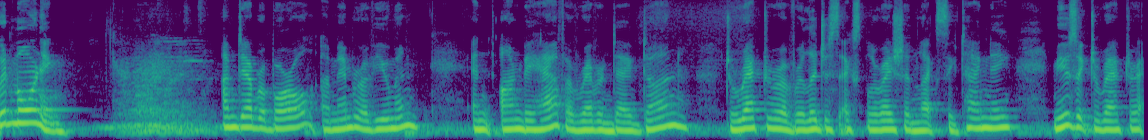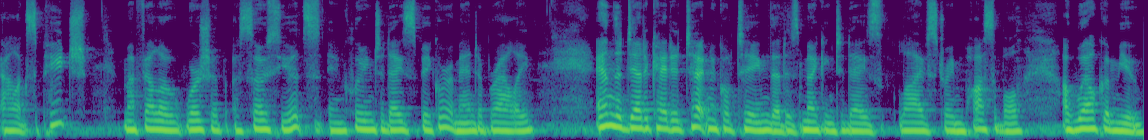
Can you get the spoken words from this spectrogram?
Good morning. I'm Deborah Burrell, a member of UUMAN, and on behalf of Reverend Dave Dunn, Director of Religious Exploration Lexi Tagney, Music Director Alex Peach, my fellow worship associates, including today's speaker, Amanda Browley, and the dedicated technical team that is making today's live stream possible, I welcome you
